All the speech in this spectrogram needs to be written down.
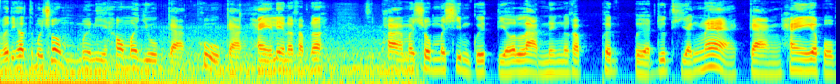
สวัสดีครับท่านผู้ชมมื้อนี้เฮามาอยู่กลางผู้กลางไฮเลยนะครับเนาะสิพามาชมมาชิมก๋วยเตี๋ยวร้านหนึงนะครับ เพิ่นเปิดอยู่เถียงหน้ากลางไฮครับผม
